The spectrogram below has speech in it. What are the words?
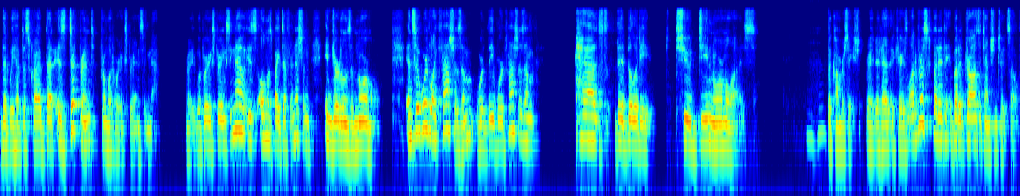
that we have described that is different from what we're experiencing now. Right? What we're experiencing now is almost by definition in journalism normal. And so a word like fascism, or the word fascism, has the ability to denormalize mm-hmm. the conversation, right? It, has, it carries a lot of risks, but it, but it draws attention to itself.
